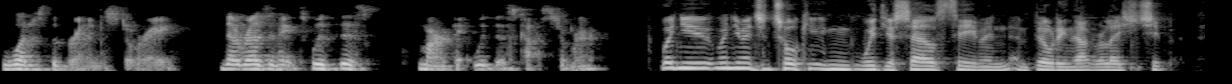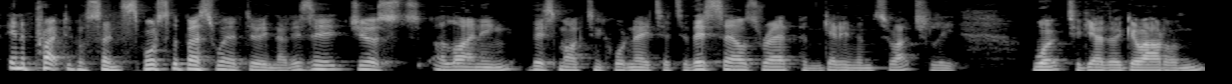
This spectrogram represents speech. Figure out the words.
What is the brand story that resonates with this market, with this customer? When you when you mentioned talking with your sales team and, and building that relationship in a practical sense, what's the best way of doing that? Is it just aligning this marketing coordinator to this sales rep and getting them to actually work together, go out on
